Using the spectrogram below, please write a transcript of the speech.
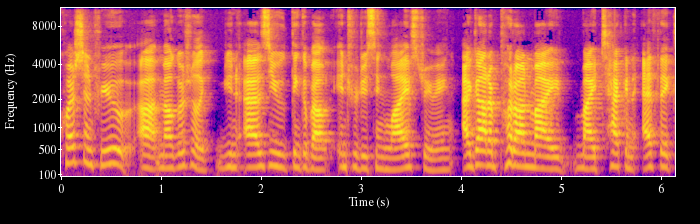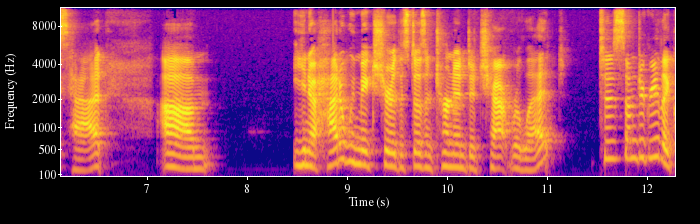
question for you, uh, Malgosia. Like, you know, as you think about introducing live streaming, I got to put on my my tech and ethics hat. Um, you know, how do we make sure this doesn't turn into Chatroulette to some degree? Like,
